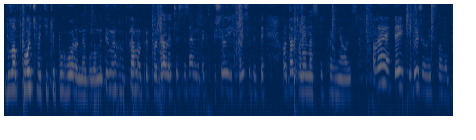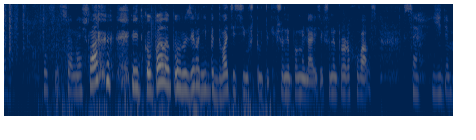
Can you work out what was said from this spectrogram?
була почва, тільки погору не було. Ми тими грудками прикладали, щось не знаю, ми так спішили їх висадити. Отак вони нас і прийнялися. Але деякі вижили, і слава Богу. Ось все знайшла, відкопала, погрузила ніби 27 штучок, якщо не помиляюсь, якщо не прорахувалась. Все, їдемо.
